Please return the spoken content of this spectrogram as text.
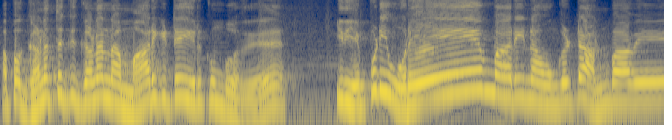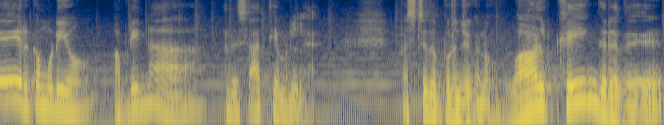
அப்போ கணத்துக்கு கணம் நான் மாறிக்கிட்டே இருக்கும்போது இது எப்படி ஒரே மாதிரி நான் உங்கள்கிட்ட அன்பாகவே இருக்க முடியும்? அப்படின்னா அது சாத்தியம் இல்லை ஃபஸ்ட்டு இதை புரிஞ்சுக்கணும். வாழ்க்கைங்கிறது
